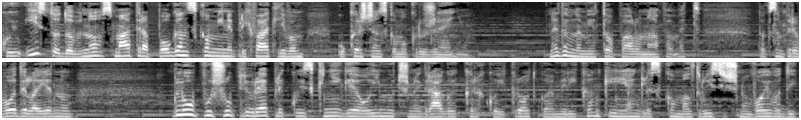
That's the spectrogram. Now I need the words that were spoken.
koju istodobno smatra poganskom i neprihvatljivom u kršćanskom okruženju. Nedavno mi je to palo na pamet, dok sam prevodila jednu glupu šuplju repliku iz knjige o imućnoj, dragoj, krhkoj i krotkoj Amerikanki i engleskom altruističnom vojvodi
